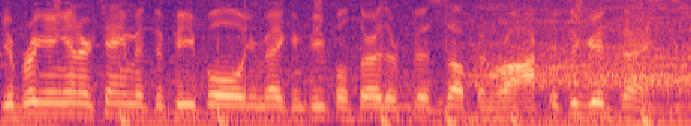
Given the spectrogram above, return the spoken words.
You're bringing entertainment to people, you're making people throw their fists up and rock. It's a good thing.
